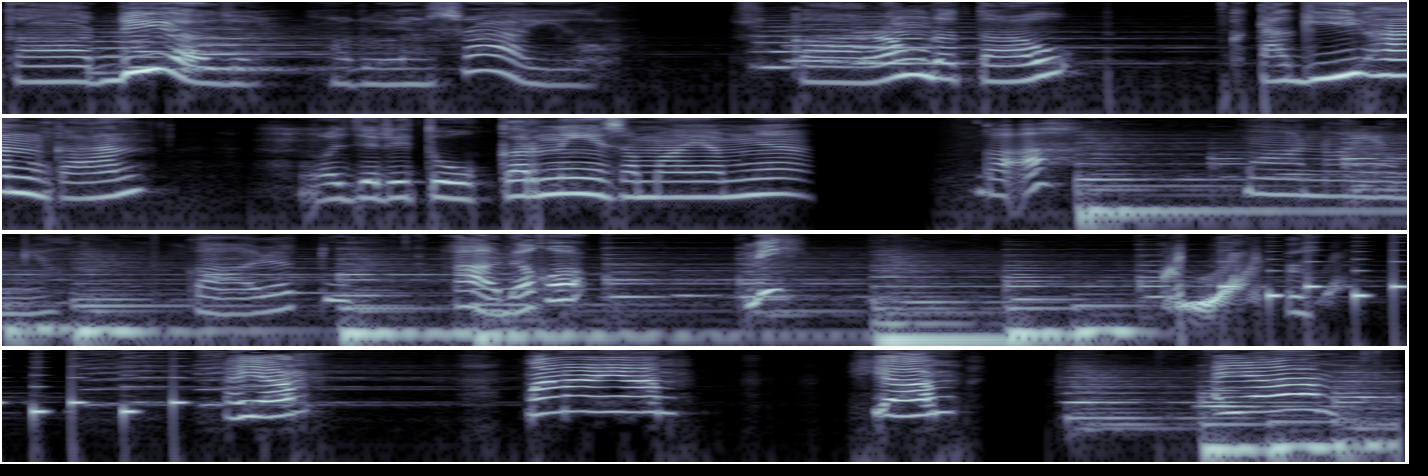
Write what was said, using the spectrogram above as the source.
Tadi aja yang sayur. Sekarang udah tahu ketagihan kan? Nggak jadi tukar nih sama ayamnya. Gak ah, mana ayamnya? Gak ada tuh. Ada kok. Nih. Ayam? Mana ayam? Ayam? Ayam?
